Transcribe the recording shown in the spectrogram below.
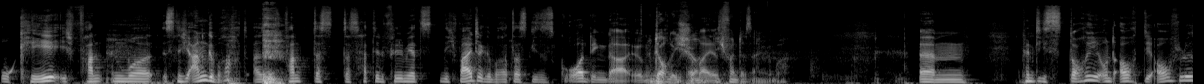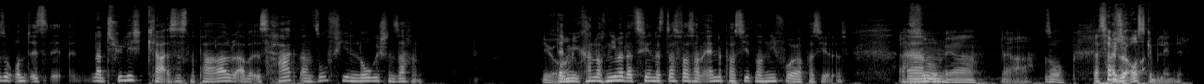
okay. Ich fand nur, ist nicht angebracht. Also ich fand, das, das hat den Film jetzt nicht weitergebracht, dass dieses Gore-Ding da irgendwie Doch, ich schon. ist. Ich fand das angebracht. Ähm, ich finde die Story und auch die Auflösung und es äh, natürlich, klar, es ist eine Parabel, aber es hakt an so vielen logischen Sachen. Ja. Denn mir kann doch niemand erzählen, dass das, was am Ende passiert, noch nie vorher passiert ist. Ach so, ähm, ja. Ja. So. Das habe also- ich ausgeblendet.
